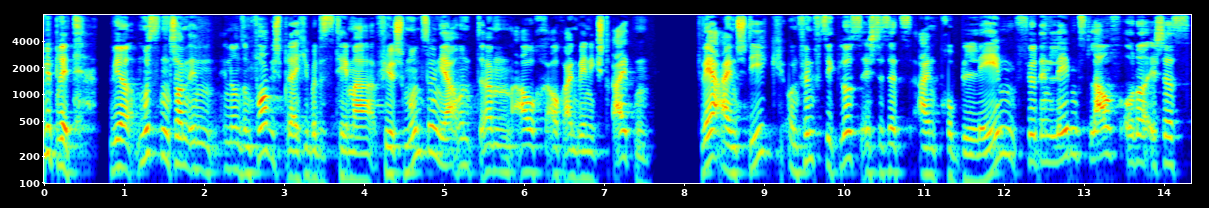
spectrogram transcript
Liebe Brit, wir mussten schon in, in unserem Vorgespräch über das Thema viel schmunzeln, ja, und ähm, auch, auch ein wenig streiten. Quereinstieg und 50 plus, ist das jetzt ein Problem für den Lebenslauf oder ist es,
